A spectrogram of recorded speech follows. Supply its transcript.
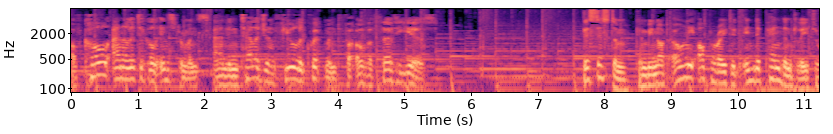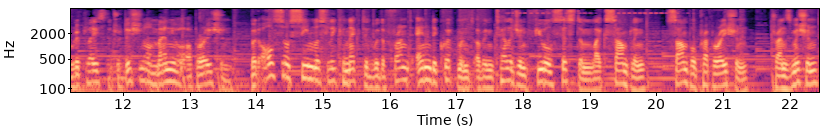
of coal analytical instruments and intelligent fuel equipment for over 30 years. This system can be not only operated independently to replace the traditional manual operation, but also seamlessly connected with the front-end equipment of intelligent fuel system like sampling, sample preparation, transmission,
